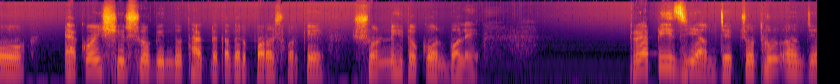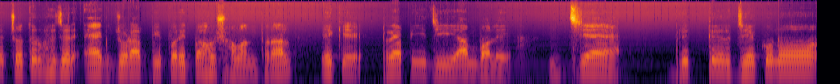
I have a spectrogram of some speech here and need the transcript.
ও একই শীর্ষ বিন্দু থাকলে তাদের পরস্পরকে সন্নিহিত কোণ বলে। ট্র্যাপিজিয়াম, যে চতুর, যে চতুর্ভুজের এক জোড়া বিপরীত বাহু সমান্তরাল, একে ট্র্যাপিজিয়াম বলে। জ্যা বৃত্তের যে কোনো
